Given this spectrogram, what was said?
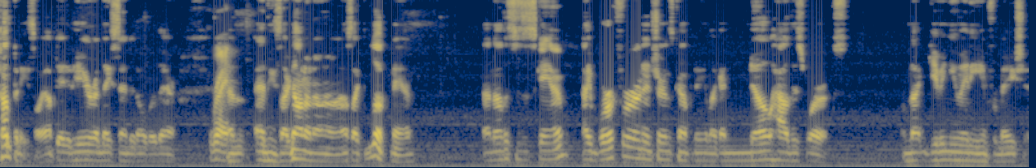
company, so I update it here, and they send it over there." Right. And and he's like, no, no, no, no. I was like, look, man, I know this is a scam. I work for an insurance company. Like, I know how this works. I'm not giving you any information.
